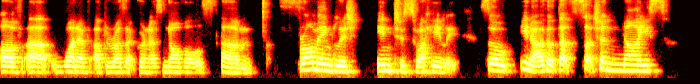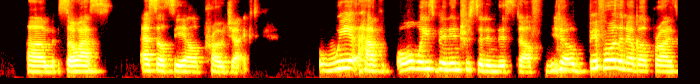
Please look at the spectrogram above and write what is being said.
of uh, one of Abdulrazak Gurnah's novels um, from English into Swahili. So, you know, I thought that's such a nice um, SOAS SLCL project. We have always been interested in this stuff, you know, before the Nobel Prize,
